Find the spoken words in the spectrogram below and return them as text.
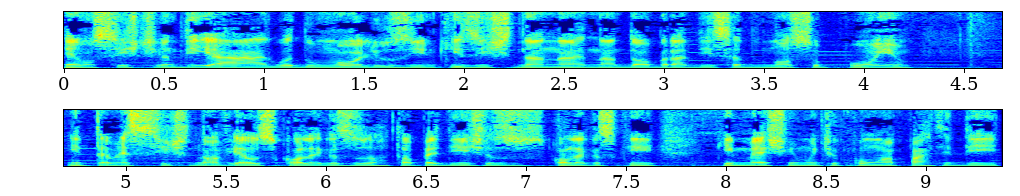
É um cistinho de água, de um óleozinho que existe na, na, na dobradiça do nosso punho. Então, esse cisto novial, os colegas dos ortopedistas, os colegas que, que mexem muito com a parte de.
